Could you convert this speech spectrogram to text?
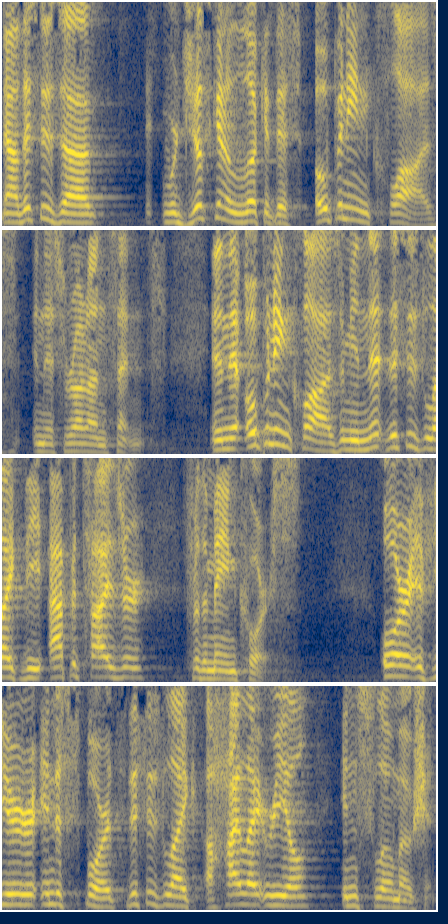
Now, this is, uh, we're just going to look at this opening clause in this run on sentence. In the opening clause, I mean, th- this is like the appetizer for the main course. Or if you're into sports, this is like a highlight reel in slow motion.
